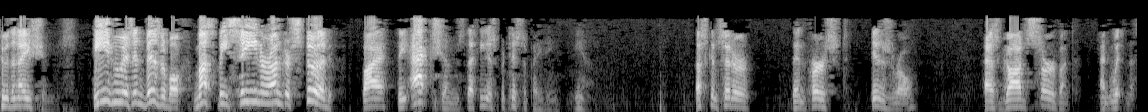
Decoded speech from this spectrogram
to the nations. He who is invisible must be seen or understood by the actions that he is participating in. Let's consider then first Israel as God's servant and witness.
